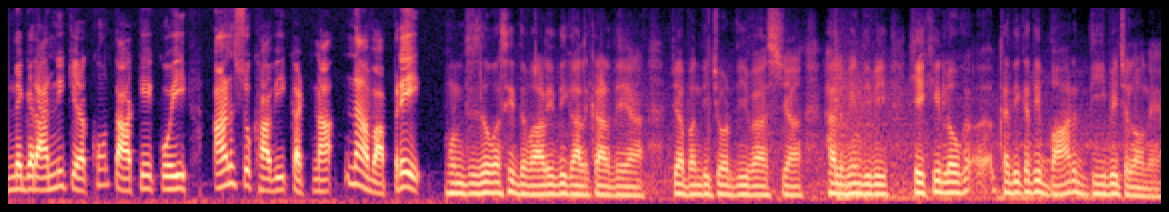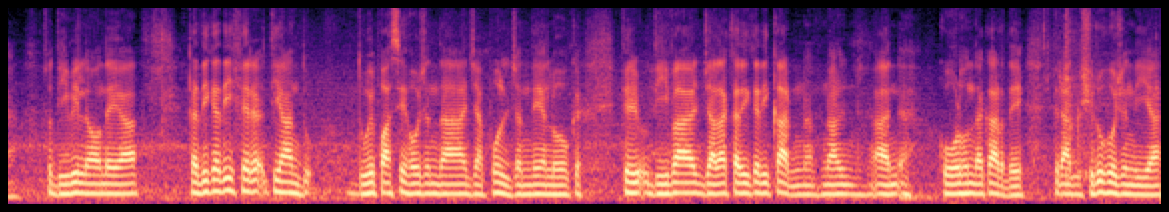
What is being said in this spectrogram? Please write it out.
ਨਿਗਰਾਨੀ 'ਚ ਰੱਖੋ ਤਾਂ ਕਿ ਕੋਈ ਅਣਸੁਖਾਵੀ ਘਟਨਾ ਨਾ ਵਾਪਰੇ। ਹੁਣ ਜਦੋਂ ਅਸੀਂ ਦੀਵਾਲੀ ਦੀ ਗੱਲ ਕਰਦੇ ਆ ਜਾਂ ਬੰਦੀ ਚੋਰ ਦਿਵਸ ਜਾਂ ਹੈਲੋਵੀਨ ਦੀ ਵੀ ਕੀ ਕੀ ਲੋਕ ਕਦੀ ਕਦੀ ਬਾਹਰ ਦੀਵੇ ਚਲਾਉਂਦੇ ਆ। ਸੋ ਦੀਵੇ ਲਾਉਂਦੇ ਆ ਕਦੀ ਕਦੀ ਫਿਰ ਧਿਆਨ ਦੂਏ ਪਾਸੇ ਹੋ ਜਾਂਦਾ ਜਾਂ ਭੁੱਲ ਜਾਂਦੇ ਆ ਲੋਕ, ਫਿਰ ਦੀਵਾ ਜ਼ਿਆਦਾ ਕਦੀ ਕਦੀ ਘਰ ਨਾਲ ਕੋਲ ਹੁੰਦਾ ਘਰ ਦੇ ਫਿਰ ਅੱਗ ਸ਼ੁਰੂ ਹੋ ਜਾਂਦੀ ਆ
